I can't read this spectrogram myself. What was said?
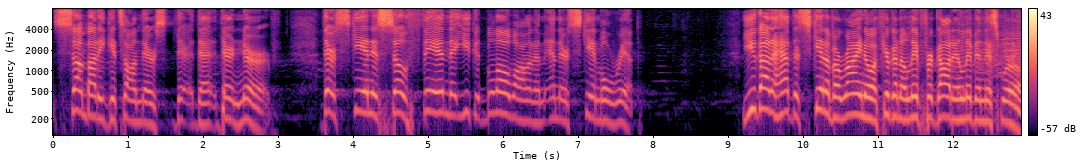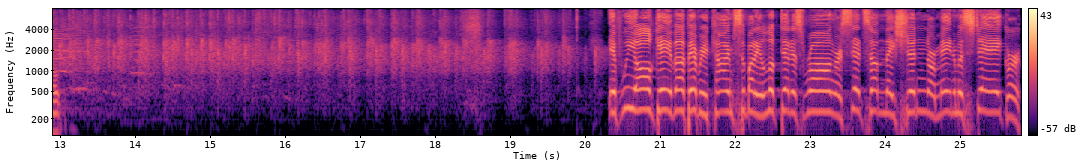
somebody gets on their, their, their, nerve. Their skin is so thin that you could blow on them and their skin will rip. You got to have the skin of a rhino if you're going to live for God and live in this world. If we all gave up every time somebody looked at us wrong or said something they shouldn't or made a mistake or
